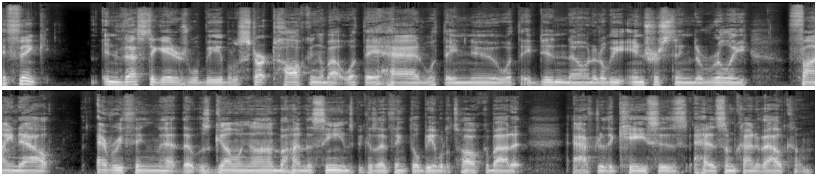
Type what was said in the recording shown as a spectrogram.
I think investigators will be able to start talking about what they had, what they knew, what they didn't know, and it'll be interesting to really find out everything that that was going on behind the scenes because I think they'll be able to talk about it after the case is, has some kind of outcome.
